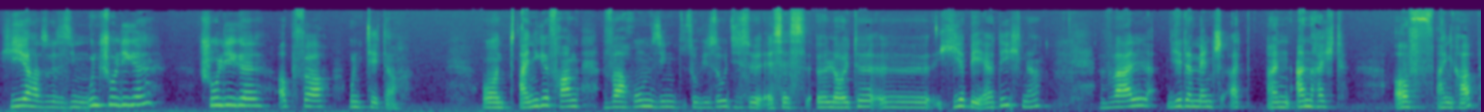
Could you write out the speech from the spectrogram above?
Hier also sind Unschuldige, Schuldige, Opfer und Täter. Und einige fragen, warum sind sowieso diese SS-Leute äh, hier beerdigt? Ne? Weil jeder Mensch hat ein Anrecht auf ein Grab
